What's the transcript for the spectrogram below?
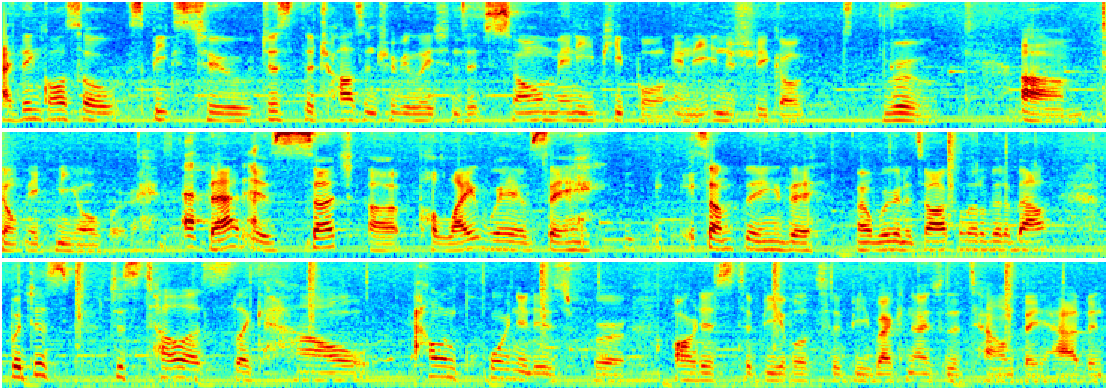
I think also speaks to just the trials and tribulations that so many people in the industry go through. Um, Don't make me over. that is such a polite way of saying something that uh, we're going to talk a little bit about. But just just tell us like how how important it is for artists to be able to be recognized for the talent they have and,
